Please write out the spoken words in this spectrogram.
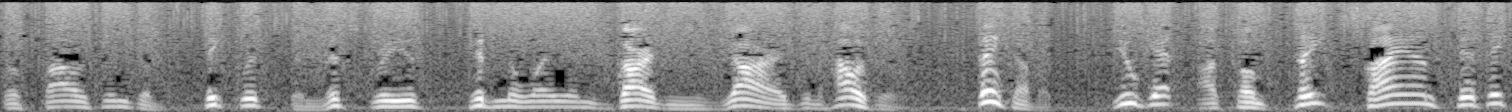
the thousands of secrets and mysteries hidden away in gardens, yards, and houses. Think of it. You get a complete scientific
